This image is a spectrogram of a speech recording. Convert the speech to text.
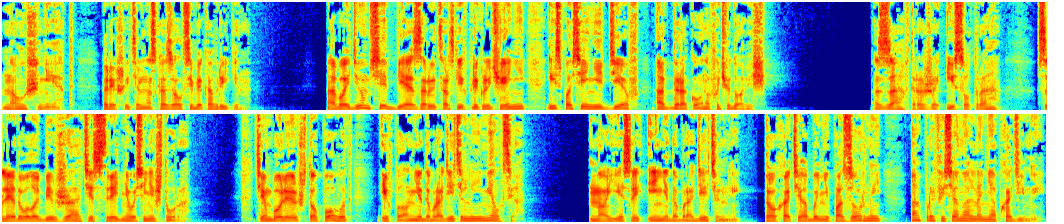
Но уж нет, решительно сказал себе Кавригин. Обойдемся без рыцарских приключений и спасения дев от драконов и чудовищ. Завтра же и с утра следовало бежать из среднего синештура. Тем более, что повод и вполне добродетельный имелся. Но если и не добродетельный, то хотя бы не позорный, а профессионально необходимый.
